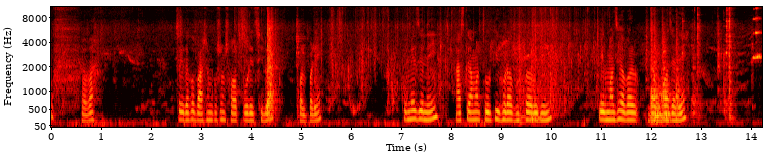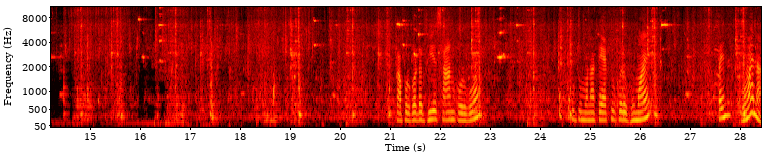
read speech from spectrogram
উফ, বাবা। তো এই দেখো বাসন কুসন সব পড়েছিল কলপারে তো মেজে নেই। আজকে আমার চরকি ঘোড়া ঘুরতে হবে দিন। এর মাঝে আবার যাব বাজারে। কাপড় কটা ধুয়ে স্নান করব। কুটুমনা ট্যাটু করে ঘুমায়। তাই না? ঘুমায় না?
